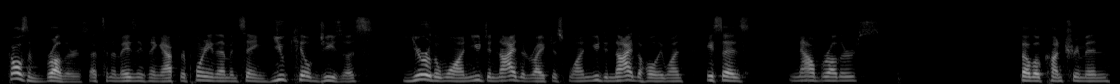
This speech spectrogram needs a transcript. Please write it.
he calls them brothers. That's an amazing thing. After pointing them and saying, You killed Jesus, you're the one, you denied the righteous one, you denied the holy one. He says, Now, brothers, fellow countrymen,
